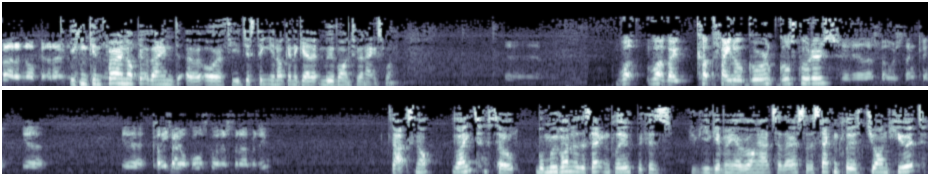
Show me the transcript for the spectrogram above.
confer and knock it around. You can confer and knock it around, uh, or if you just think you're not going to get it, move on to the next one. What What about cup final goal, goal scorers? Yeah, that's what I was thinking. Yeah. Yeah. Cup final goal scorers for Aberdeen. That's not right. So we'll move on to the second clue because you- you're giving me a wrong answer there. So the second clue is John Hewitt.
